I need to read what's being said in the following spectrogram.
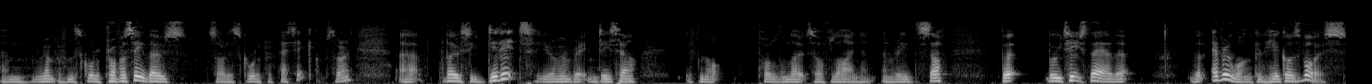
Um, remember from the School of Prophecy, those, sorry, the School of Prophetic, I'm sorry, uh, those who did it, you remember it in detail. If not, pull the notes offline and, and read the stuff. But, but we teach there that, that everyone can hear God's voice.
